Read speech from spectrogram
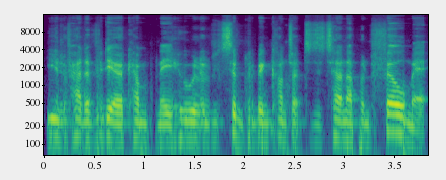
you'd have had a video company who would have simply been contracted to turn up and film it.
